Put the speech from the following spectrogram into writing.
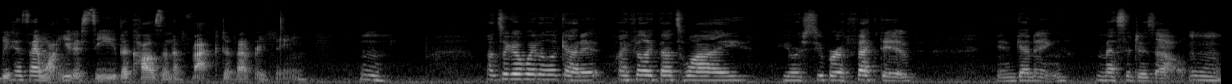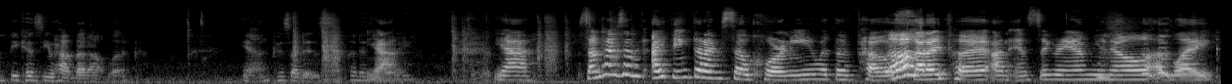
because I want you to see the cause and effect of everything. Hmm. That's a good way to look at it. I feel like that's why you're super effective in getting messages out Mm. because you have that outlook. Yeah, because that is that is Yeah. very- that's a good- Yeah. Sometimes I'm, I think that I'm so corny with the posts Ah. that I put on Instagram, you know, of like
